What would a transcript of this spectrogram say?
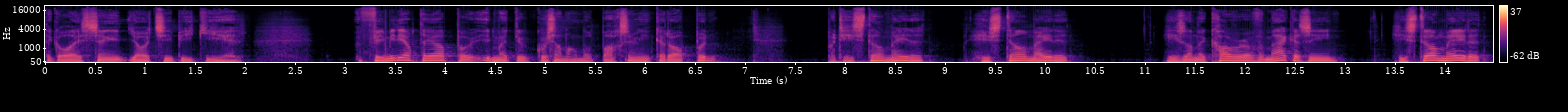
The guy saying YTBGL. Familiartajarpu imatu kusanarnerparsimikkaruarput. But he still made it. He still made it. He's on the cover of a magazine. He still made it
